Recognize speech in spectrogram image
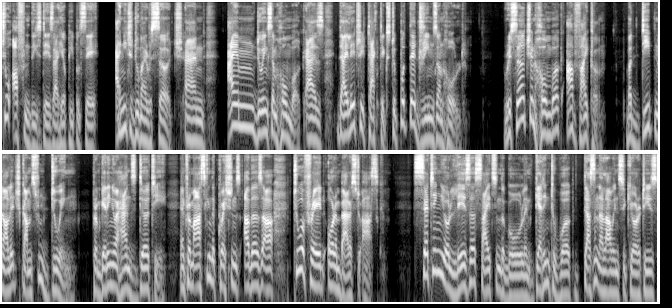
Too often these days, I hear people say, I need to do my research and I am doing some homework as dilatory tactics to put their dreams on hold. Research and homework are vital, but deep knowledge comes from doing, from getting your hands dirty, and from asking the questions others are too afraid or embarrassed to ask. Setting your laser sights on the goal and getting to work doesn't allow insecurities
